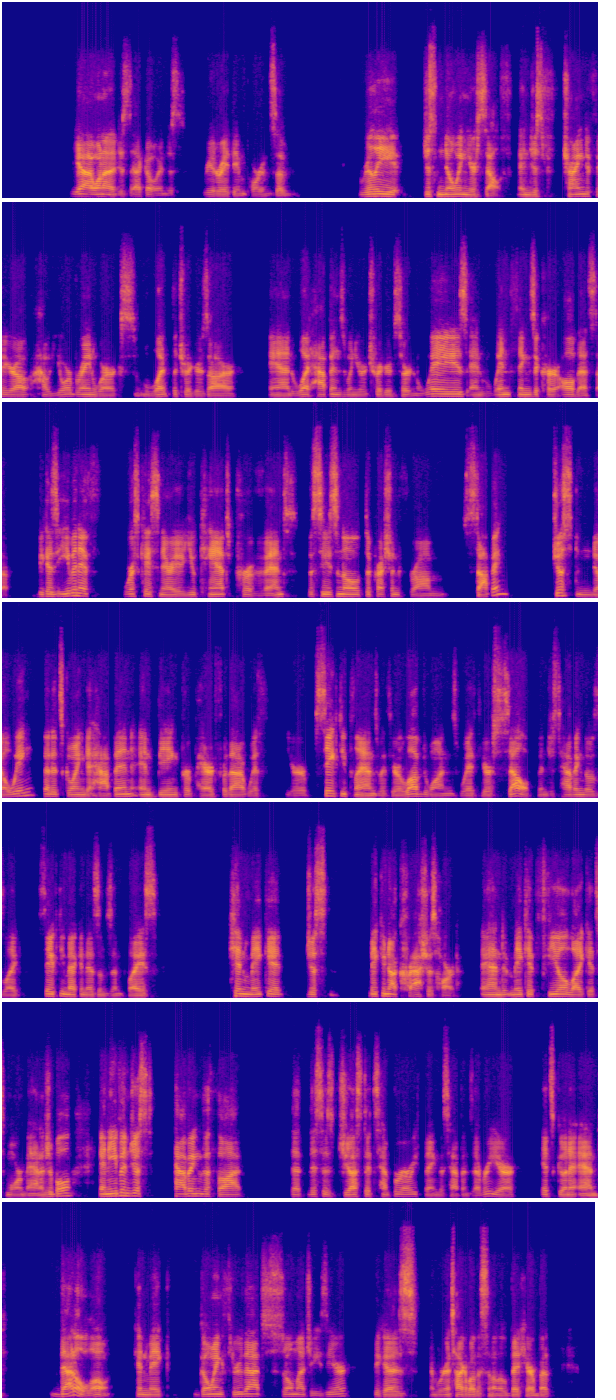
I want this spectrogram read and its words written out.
yeah, I want to just echo and just reiterate the importance of really just knowing yourself and just trying to figure out how your brain works, what the triggers are, and what happens when you're triggered certain ways and when things occur, all of that stuff. Because even if worst case scenario, you can't prevent the seasonal depression from stopping, just knowing that it's going to happen and being prepared for that with your safety plans, with your loved ones, with yourself, and just having those like safety mechanisms in place can make it just make you not crash as hard and make it feel like it's more manageable. And even just having the thought that this is just a temporary thing, this happens every year, it's going to end. That alone can make going through that so much easier because, and we're going to talk about this in a little bit here, but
